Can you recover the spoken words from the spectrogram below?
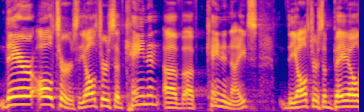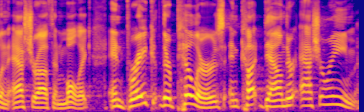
their altars, the altars of Canaan, of, of Canaanites, the altars of Baal and Ashtaroth and Moloch, and break their pillars and cut down their Asherim.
